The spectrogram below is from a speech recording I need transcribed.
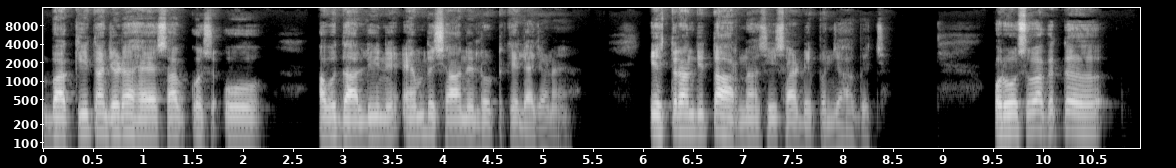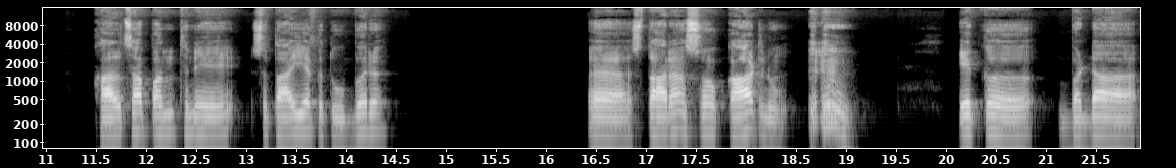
ਬਾਕੀ ਤਾਂ ਜਿਹੜਾ ਹੈ ਸਭ ਕੁਝ ਉਹ ਅਬਦਾਲੀ ਨੇ ਅਹਿਮਦ ਸ਼ਾਹ ਨੇ ਲੁੱਟ ਕੇ ਲੈ ਜਾਣਾ ਹੈ। ਇਸ ਤਰ੍ਹਾਂ ਦੀ ਧਾਰਨਾ ਸੀ ਸਾਡੇ ਪੰਜਾਬ ਵਿੱਚ। ਔਰ ਉਸ ਵਕਤ ਖਾਲਸਾ ਪੰਥ ਨੇ 27 ਅਕਤੂਬਰ ਅ, 1761 ਨੂੰ ਇੱਕ ਵੱਡਾ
